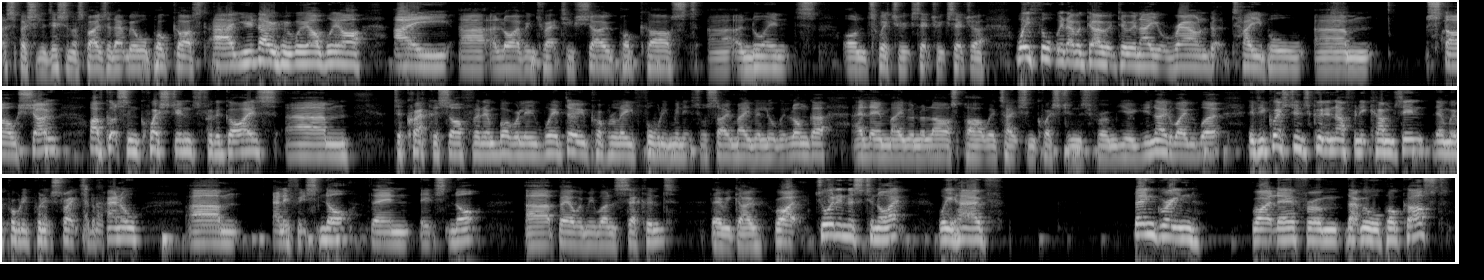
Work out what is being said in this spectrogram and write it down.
a special edition, I suppose, of that Millwall podcast. Uh, you know who we are. We are a, uh, a live interactive show, podcast, uh, annoyance on Twitter, etc., etc. We thought we'd have a go at doing a round table um, style show. I've got some questions for the guys. Um, to crack us off, and then probably we'll do probably 40 minutes or so, maybe a little bit longer, and then maybe on the last part we'll take some questions from you. You know the way we work. If your question's good enough and it comes in, then we'll probably put it straight to the panel. Um, and if it's not, then it's not. Uh, bear with me one second. There we go. Right, joining us tonight, we have Ben Green right there from that Millwall podcast.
